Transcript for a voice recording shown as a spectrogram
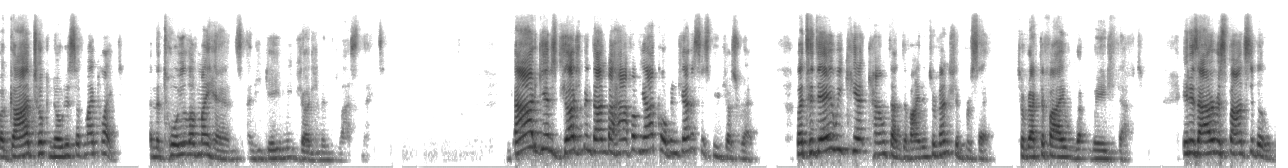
But God took notice of my plight and the toil of my hands, and he gave me judgment last night. God gives judgment on behalf of Yaakov in Genesis, we just read. But today we can't count on divine intervention per se to rectify wage theft. It is our responsibility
